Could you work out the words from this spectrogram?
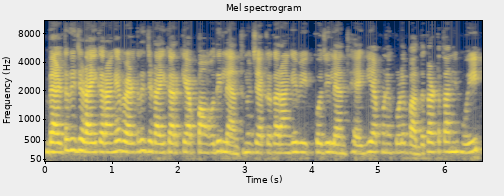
ਬੈਲਟ ਦੀ ਜੜਾਈ ਕਰਾਂਗੇ, ਬੈਲਟ ਦੀ ਜੜਾਈ ਕਰਕੇ ਆਪਾਂ ਉਹਦੀ ਲੈਂਥ ਨੂੰ ਚੈੱਕ ਕਰਾਂਗੇ ਵੀ ਇੱਕੋ ਜੀ ਲੈਂਥ ਹੈਗੀ, ਆਪਣੇ ਕੋਲੇ ਵੱਧ ਘੱਟ ਤਾਂ ਨਹੀਂ ਹੋਈ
